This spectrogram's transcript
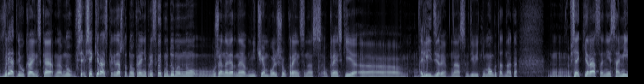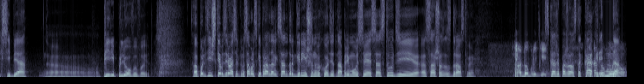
вряд ли украинская... Ну, вся, всякий раз, когда что-то на Украине происходит, мы думаем, ну, уже, наверное, ничем больше украинцы нас, украинские э, лидеры нас удивить не могут, однако э, всякий раз они самих себя э, переплевывают. А политический обозреватель «Комсомольской правды» Александр Гришин выходит на прямую связь со студией. Саша, здравствуй. Добрый день. Скажи, пожалуйста, как... Я ре... думаю... да.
